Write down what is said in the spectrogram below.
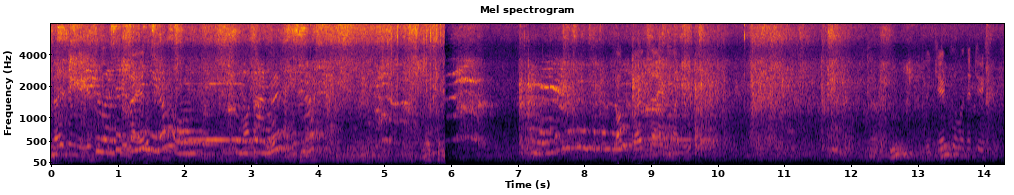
do that. Closing the uterus Was in it two for the layers. needle or for the fiber? Lock both layers like this. Be gentle with the tissues.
